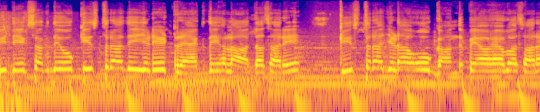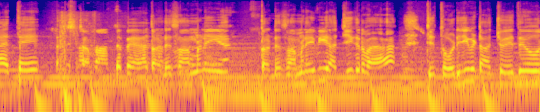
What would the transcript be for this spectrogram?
ਤੁਸੀਂ ਦੇਖ ਸਕਦੇ ਹੋ ਕਿਸ ਤਰ੍ਹਾਂ ਦੇ ਜਿਹੜੇ ਟਰੈਕ ਦੇ ਹਾਲਾਤ ਆ ਸਾਰੇ, ਕਿਸ ਤਰ੍ਹਾਂ ਜਿਹੜਾ ਉਹ ਗੰਦ ਪਿਆ ਹੋਇਆ ਵਾ ਸਾਰਾ ਇੱਥੇ। ਗੰਦ ਪਿਆ ਤੁਹਾਡੇ ਸਾਹਮਣੇ ਹੀ ਹੈ। ਤੁਹਾਡੇ ਸਾਹਮਣੇ ਵੀ ਅੱਜ ਹੀ ਕਰਵਾਇਆ। ਜੇ ਥੋੜੀ ਜਿਹੀ ਵੀ ਟੱਚ ਹੋਏ ਤੇ ਉਹ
